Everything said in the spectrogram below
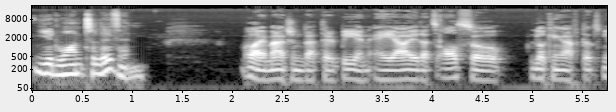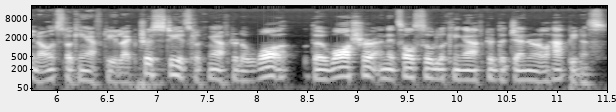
you'd want to live in Well, I imagine that there'd be an AI that's also looking after, you know, it's looking after the electricity, it's looking after the wa- the water, and it's also looking after the general happiness.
